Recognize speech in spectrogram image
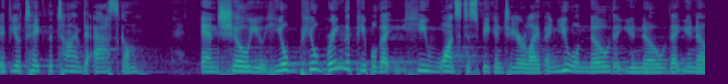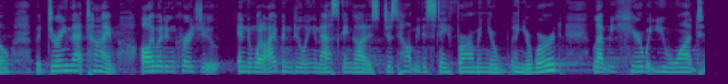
if you'll take the time to ask Him and show you. He'll, he'll bring the people that He wants to speak into your life, and you will know that you know that you know. But during that time, all I would encourage you, and what I've been doing and asking God is just help me to stay firm in your in your word. Let me hear what you want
